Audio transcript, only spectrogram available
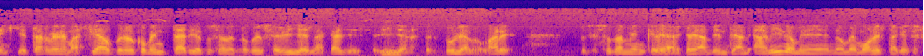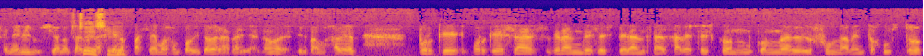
inquietarle demasiado, pero el comentario, tú sabes lo que es Sevilla en la calle, Sevilla, en las tertulias, los bares, pues eso también crea, crea ambiente. A, mí no me, no me molesta que se genere ilusión, otra cosa es que nos pasemos un poquito de la raya, ¿no? Es decir, vamos a ver, porque, porque esas grandes esperanzas, a veces con, con el fundamento justo,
